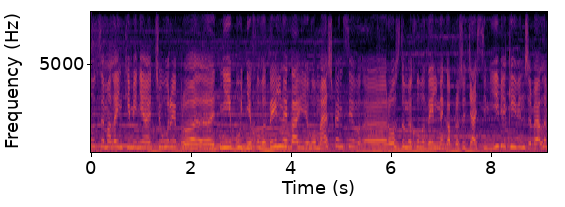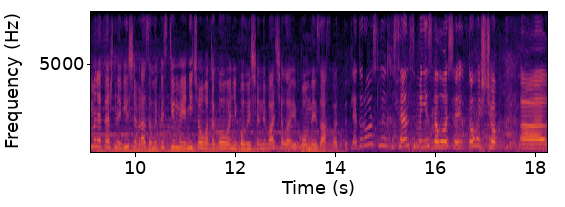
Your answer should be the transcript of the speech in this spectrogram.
Ну, це маленькі мініатюри про е, дні будні холодильника і його мешканців, е, роздуми холодильника про життя сім'ї, в якій він живе. Але мене теж найбільше вразили костюми. Я нічого такого ніколи ще не бачила і повний захват. Для дорослих сенс мені здалося того, щоб е,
